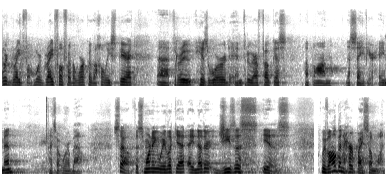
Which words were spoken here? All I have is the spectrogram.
we're grateful. We're grateful for the work of the Holy Spirit uh, through His Word and through our focus upon the Savior. Amen? That's what we're about. So this morning we look at another Jesus is. We've all been hurt by someone.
